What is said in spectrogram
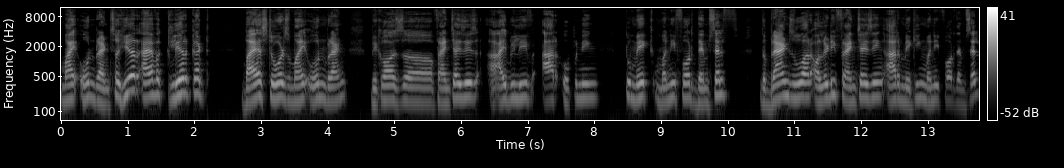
my own brand. So here I have a clear cut bias towards my own brand because uh, franchises I believe are opening to make money for themselves. The brands who are already franchising are making money for themselves.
